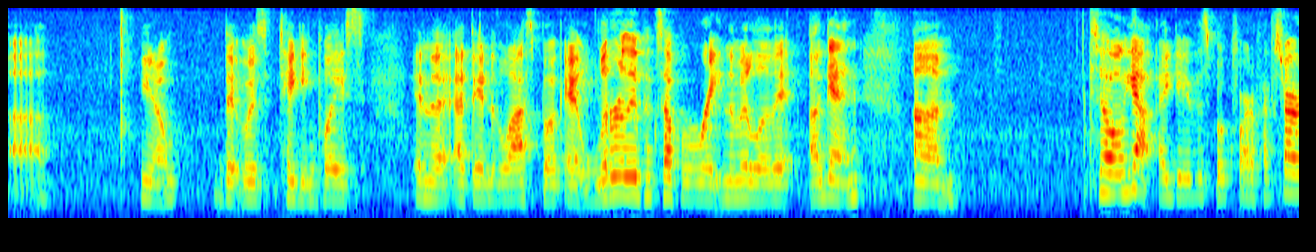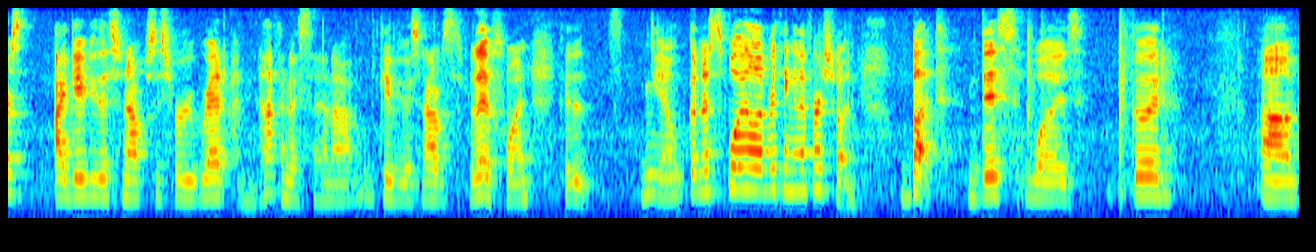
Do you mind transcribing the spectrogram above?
uh, you know, that was taking place in the at the end of the last book. It literally picks up right in the middle of it again. Um, so yeah, I gave this book four out of five stars. I gave you the synopsis for reread. I'm not gonna give you a synopsis for this one because it's you know gonna spoil everything in the first one. But this was good. Um,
